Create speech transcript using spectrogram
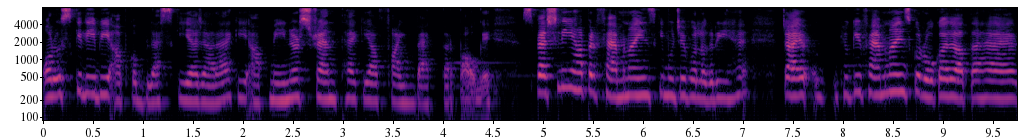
और उसके लिए भी आपको ब्लेस किया जा रहा है कि आप में इनर स्ट्रेंथ है कि आप फाइट बैक कर पाओगे। स्पेशली यहाँ पर फेमनाइंस की मुझे वो लग रही है, चाहे, क्योंकि फेमनाइंस को रोका जाता है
